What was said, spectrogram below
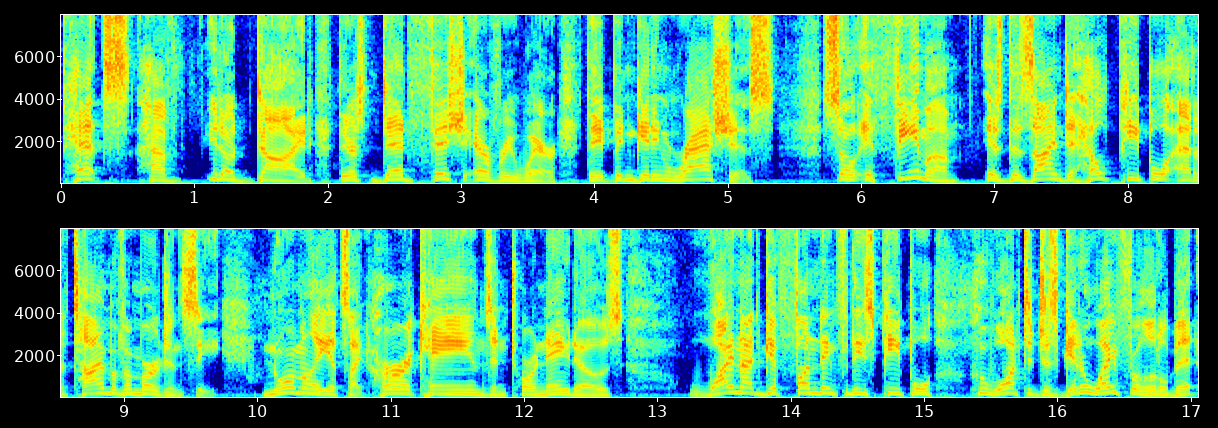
pets have, you know, died. There's dead fish everywhere. They've been getting rashes. So if FEMA is designed to help people at a time of emergency, normally it's like hurricanes and tornadoes why not give funding for these people who want to just get away for a little bit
